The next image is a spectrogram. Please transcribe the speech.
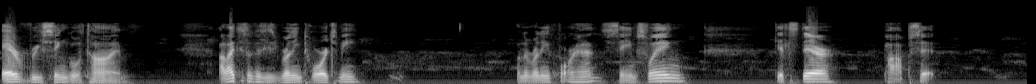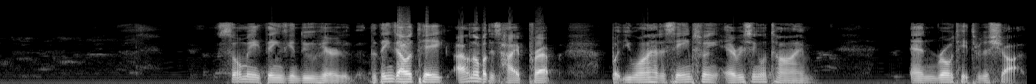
every single time. I like this one because he's running towards me on the running forehand. Same swing, gets there, pops it. So many things you can do here. The things I would take, I don't know about this high prep, but you want to have the same swing every single time and rotate through the shot.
